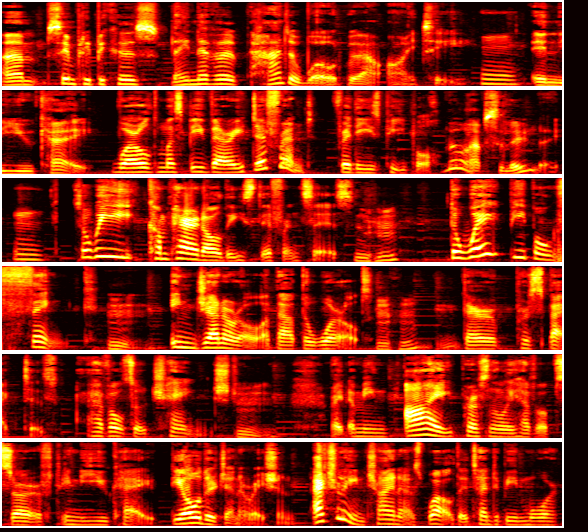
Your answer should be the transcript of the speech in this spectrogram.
Um, simply because they never had a world without IT mm. in the UK. World must be very different for these people. No, absolutely. Mm. So we compared all these differences. Mm-hmm. The way people think hmm. in general about the world, mm-hmm. their perspectives have also changed. Hmm. Right? I mean, I personally have observed in the UK, the older generation, actually in China as well, they tend to be more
